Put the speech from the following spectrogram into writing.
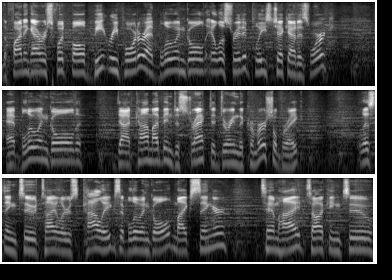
the Fighting Irish football beat reporter at Blue and Gold Illustrated. Please check out his work at blueandgold.com. I've been distracted during the commercial break listening to Tyler's colleagues at Blue and Gold, Mike Singer, Tim Hyde, talking to,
